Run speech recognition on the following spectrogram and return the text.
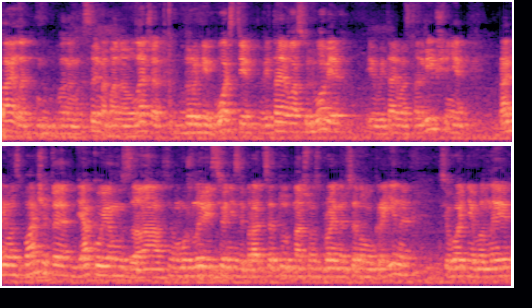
Михайле, пане Максиме, пане Олеже, дорогі гості. Вітаю вас у Львові і вітаю вас на Львівщині. Раді вас бачити. Дякуємо за можливість сьогодні зібратися тут нашим збройним силам України. Сьогодні вони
